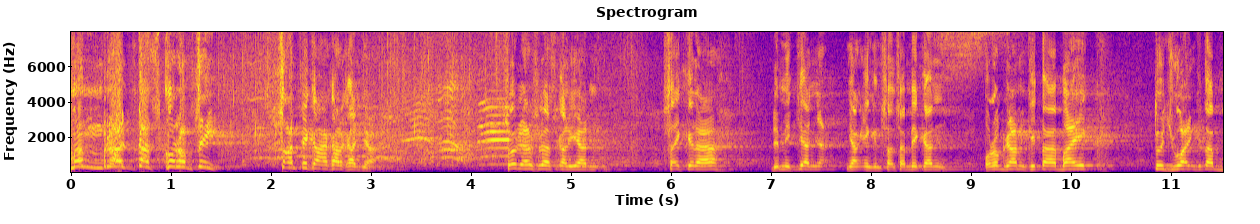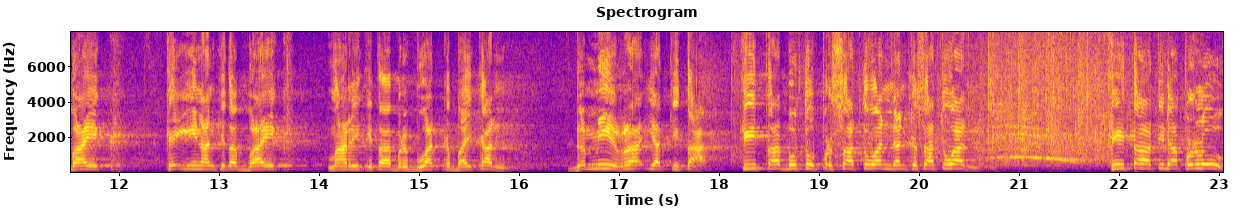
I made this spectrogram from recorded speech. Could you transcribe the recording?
Memberantas korupsi sampai ke akar-akarnya. Saudara-saudara sekalian, saya kira demikian yang ingin saya sampaikan. Program kita baik, tujuan kita baik, keinginan kita baik, mari kita berbuat kebaikan demi rakyat kita. Kita butuh persatuan dan kesatuan. Kita tidak perlu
